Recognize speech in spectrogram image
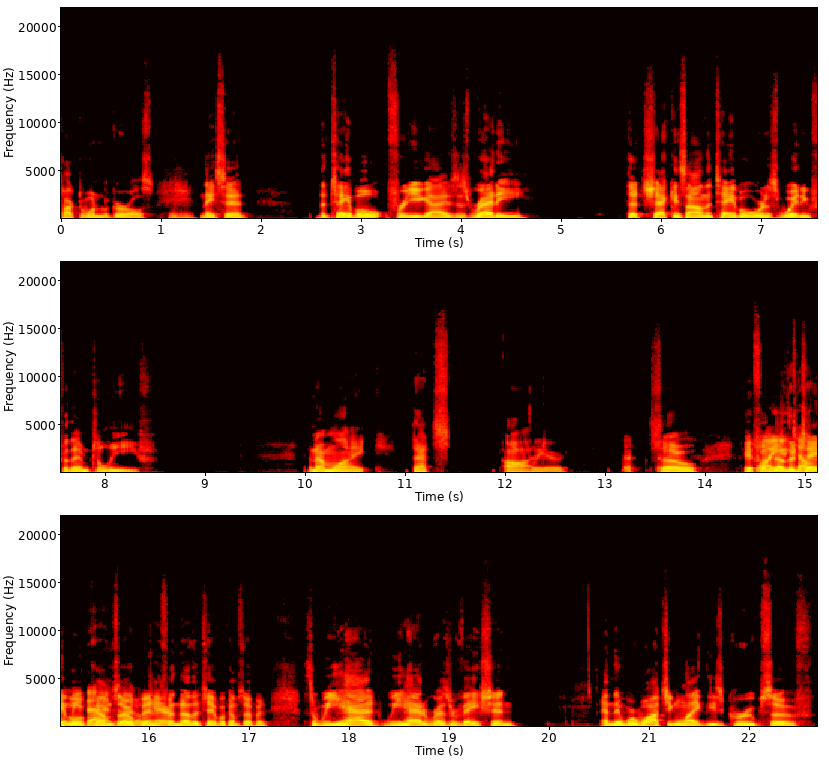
talked to one of the girls, and they said, The table for you guys is ready. The check is on the table. We're just waiting for them to leave. And I'm like, that's odd. Weird. So if Why another table comes open, if another table comes open, so we had we had a reservation, and then we're watching like these groups of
